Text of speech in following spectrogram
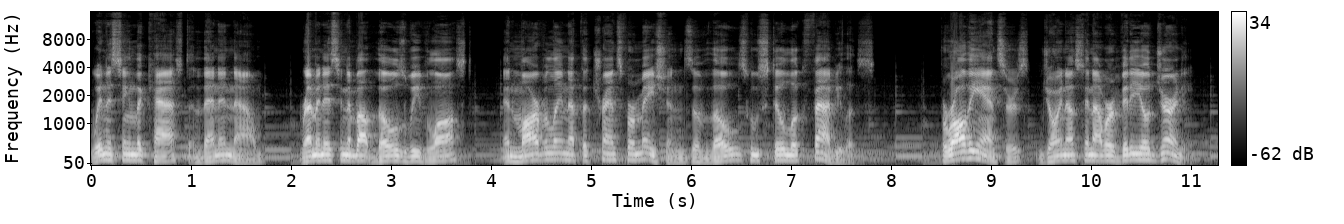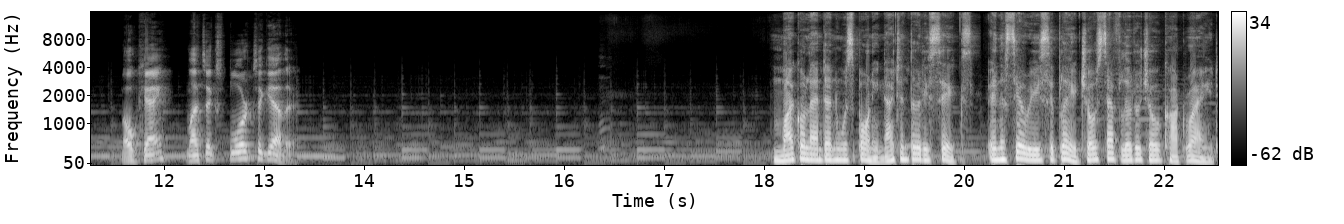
witnessing the cast then and now, reminiscing about those we've lost, and marveling at the transformations of those who still look fabulous. For all the answers, join us in our video journey. Okay, let's explore together. Michael Landon was born in 1936. In the series, he played Joseph Little Joe Cartwright.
